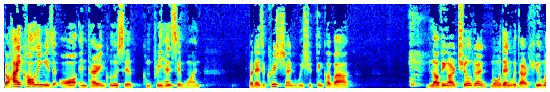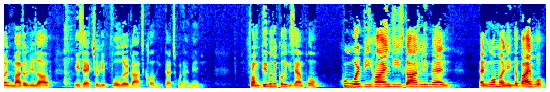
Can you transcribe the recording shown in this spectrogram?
The high calling is all entire inclusive, comprehensive one. But as a Christian, we should think about loving our children more than with our human motherly love is actually fuller God's calling. That's what I mean. From biblical example, who were behind these godly men and women in the Bible?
